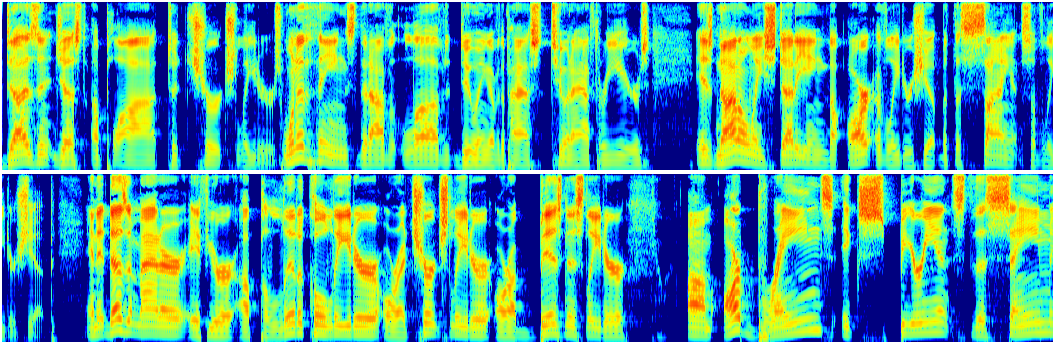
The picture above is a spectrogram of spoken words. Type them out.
doesn't just apply to church leaders. One of the things that I've loved doing over the past two and a half, three years is not only studying the art of leadership, but the science of leadership. And it doesn't matter if you're a political leader or a church leader or a business leader um, our brains experience the same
